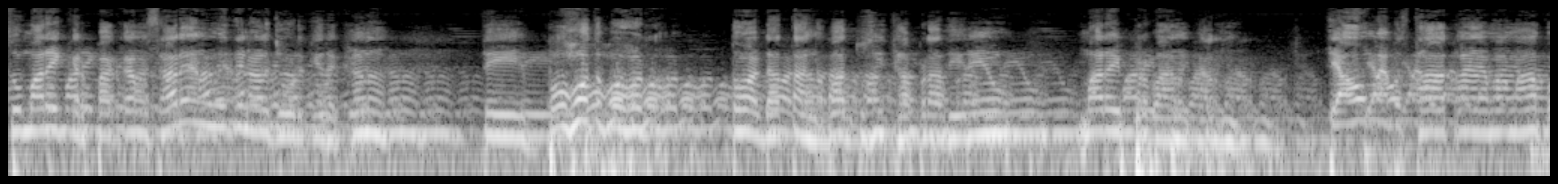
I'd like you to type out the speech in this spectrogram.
ਸੋ ਮਾਰੇ ਕਿਰਪਾ ਕਰਨ ਸਾਰਿਆਂ ਨੂੰ ਇਹਦੇ ਨਾਲ ਜੋੜ ਕੇ ਰੱਖਣ। ਤੇ ਬਹੁਤ ਬਹੁਤ ਤੁਹਾਡਾ ਧੰਨਵਾਦ ਤੁਸੀਂ ਥਾਪੜਾ ਦੇ ਰਹੇ ਹੋ। ਮਾਰੇ ਪ੍ਰਵਾਨ ਕਰਨ। ਤੇ ਆਓ ਮੈਂ ਵਿਸਥਾਰ ਨਾਲ ਜਾਵਾਂ ਮਹਾਂਪੁਰਖ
